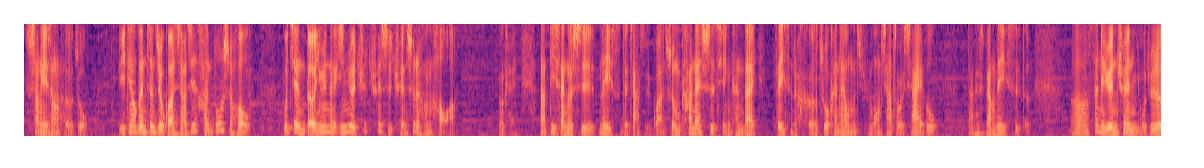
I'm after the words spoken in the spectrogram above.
商业上的合作，一定要跟政治有关系啊。其实很多时候不见得，因为那个音乐确确实诠释的很好啊。OK，那第三个是类似的价值观，所以我们看待事情、看待这一次的合作、看待我们继续往下走的下一步，大概是非常类似的。呃，三个圆圈，我觉得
